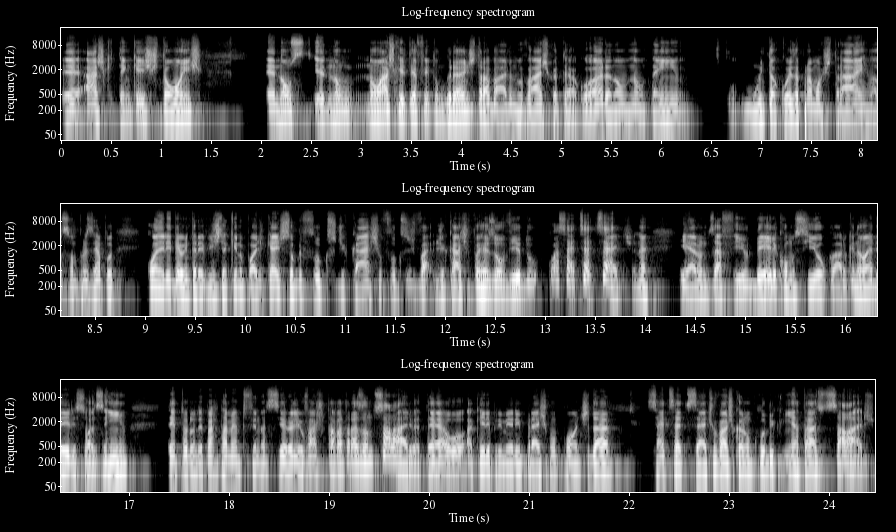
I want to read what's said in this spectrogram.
É, acho que tem questões. É, não, não, não acho que ele tenha feito um grande trabalho no Vasco até agora. Não, não tem muita coisa para mostrar em relação, por exemplo, quando ele deu entrevista aqui no podcast sobre fluxo de caixa. O fluxo de caixa foi resolvido com a 777, né? E era um desafio dele como CEO, claro que não é dele sozinho, tem todo o departamento financeiro ali. O Vasco estava atrasando o salário. Até o, aquele primeiro empréstimo ponte da 777, o Vasco era um clube em atraso de salários.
